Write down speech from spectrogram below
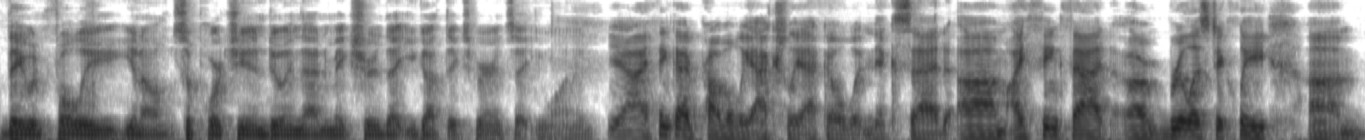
they would fully, you know, support you in doing that and make sure that you got the experience that you wanted. Yeah, I think I'd probably actually echo what Nick said. Um, I think that uh, realistically, um,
